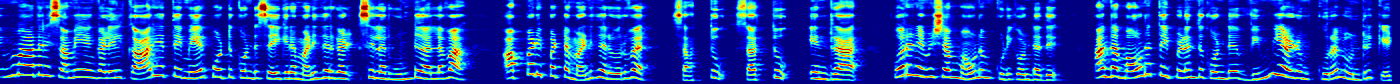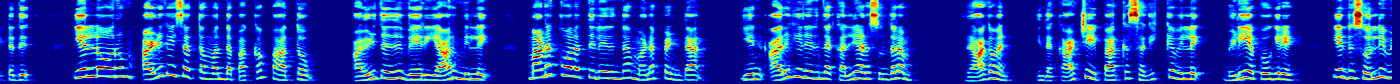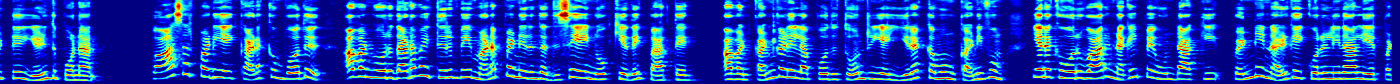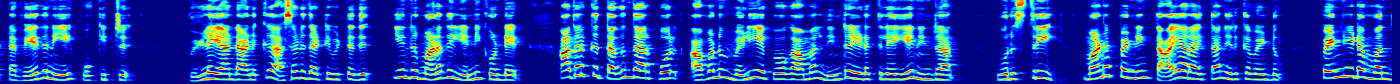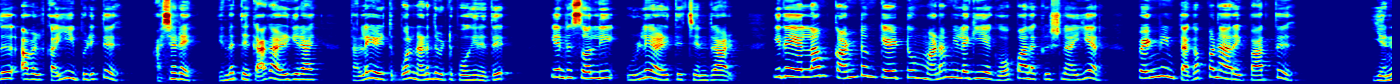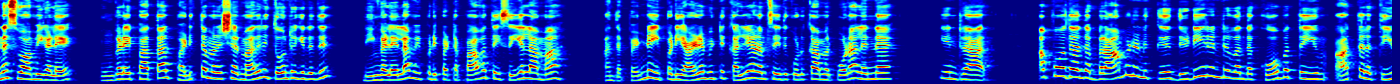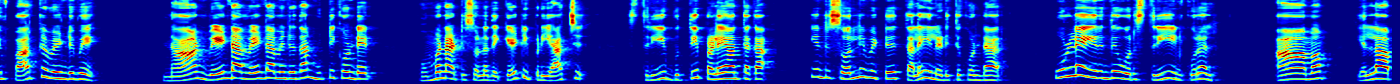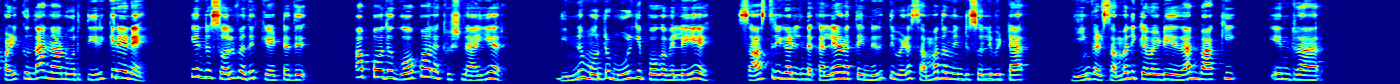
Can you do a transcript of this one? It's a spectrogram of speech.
இம்மாதிரி சமயங்களில் காரியத்தை மேற்போட்டு கொண்டு செய்கிற மனிதர்கள் சிலர் உண்டு அல்லவா? அப்படிப்பட்ட மனிதர் ஒருவர் சத்து சத்து என்றார். ஒரு நிமிஷம் மௌனம் குடிகொண்டது. அந்த மௌனத்தை பிளந்து கொண்டு விம்மி அழும் குரல் ஒன்று கேட்டது. எல்லோரும் அழுகை சத்தம் வந்த பக்கம் பார்த்தோம். அழுதது வேறு யாரும் இல்லை. மணக்கோலத்தில் இருந்த மணப்பெண்தான் என் அருகில் இருந்த கல்யாண சுந்தரம் ராகவன் இந்த காட்சியை பார்க்க சகிக்கவில்லை. வெளியே போகிறேன் என்று சொல்லிவிட்டு எழுந்து போனான். வாசற்படியை கடக்கும்போது அவன் ஒரு தடவை திரும்பி மணப்பெண் இருந்த திசையை நோக்கியதை பார்த்தேன். அவன் கண்களில் அப்போது தோன்றிய இரக்கமும் கனிவும் எனக்கு ஒருவாறு நகைப்பை உண்டாக்கி பெண்ணின் அழுகை குரலினால் ஏற்பட்ட வேதனையை போக்கிற்று. பிள்ளையாண்டானுக்கு அசடு தட்டிவிட்டது என்று மனதில் எண்ணிக்கொண்டேன். அதற்கு தகுந்தாற்போல் அவனும் வெளியே போகாமல் நின்ற இடத்திலேயே நின்றான். ஒரு ஸ்திரீ மணப்பெண்ணின் தாயாராய்த்தான் இருக்க வேண்டும். பெண்ணிடம் வந்து அவள் கையை பிடித்து அசடே என்னத்திற்காக அழுகிறாய்? தலையெழுத்து போல் நடந்துவிட்டு போகிறது என்று சொல்லி உள்ளே அழைத்துச் சென்றாள். இதையெல்லாம் கண்டும் கேட்டும் மனமிலகிய கோபாலகிருஷ்ண ஐயர் பெண்ணின் தகப்பனாரை பார்த்து என்ன சுவாமிகளே உங்களை பார்த்தால் படித்த மனுஷர் மாதிரி தோன்றுகிறது. நீங்களெல்லாம் இப்படிப்பட்ட பாவத்தை செய்யலாமா? அந்த பெண்ணை இப்படி அழவிட்டு கல்யாணம் செய்து கொடுக்காமற் போனால் என்ன? என்றார். அப்போது அந்த பிராமணனுக்கு திடீரென்று வந்த கோபத்தையும் ஆத்திரத்தையும் பார்க்க வேண்டுமே. நான் வேண்டாம் வேண்டாம் என்றுதான் முட்டிக்கொண்டேன். பொம்மநாட்டி சொன்னதை கேட்டு இப்படியாச்சு. ஸ்திரீ புத்தி பிரளயாந்தகா என்று சொல்லிவிட்டு தலையில் அடித்து கொண்டார். உள்ளே இருந்து ஒரு ஸ்திரீயின் குரல் ஆமாம் எல்லா பழிக்கும் தான் நான் ஒருத்தி இருக்கிறேனே என்று சொல்வது கேட்டது. அப்போது கோபாலகிருஷ்ண ஐயர் இன்னும் ஒன்று மூழ்கி போகவில்லையே சாஸ்திரிகள் இந்த கல்யாணத்தை நிறுத்திவிட சம்மதம் என்று சொல்லிவிட்டார். நீங்கள் சம்மதிக்க வேண்டியதுதான் பாக்கி என்றார்.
